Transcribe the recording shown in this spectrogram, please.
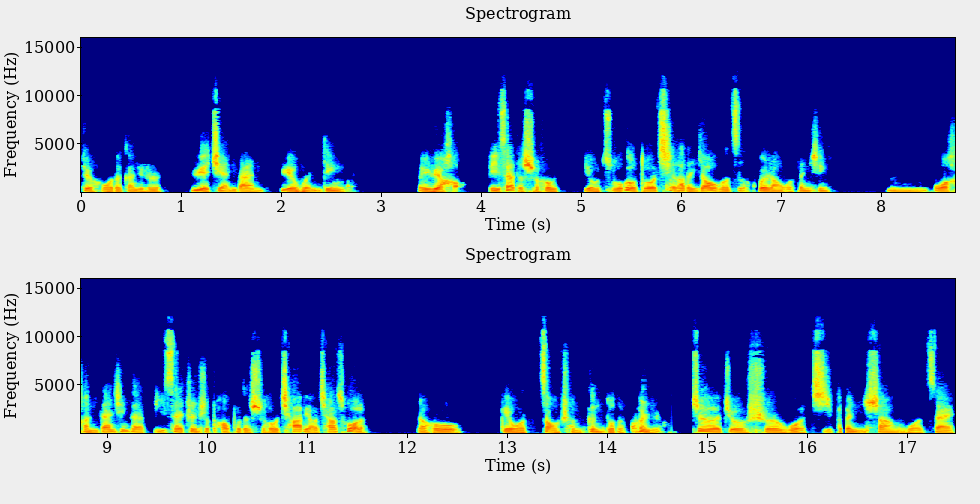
最后我的感觉是，越简单越稳定，呃越好。比赛的时候有足够多其他的幺蛾子会让我分心，嗯，我很担心在比赛正式跑步的时候掐表掐错了，然后。给我造成更多的困扰，这就是我基本上我在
